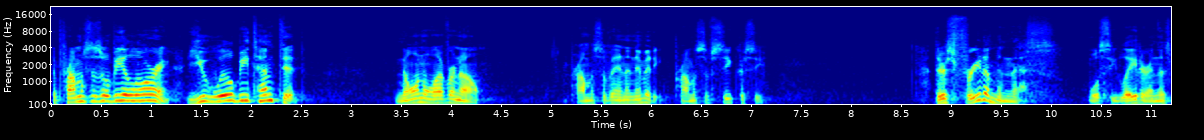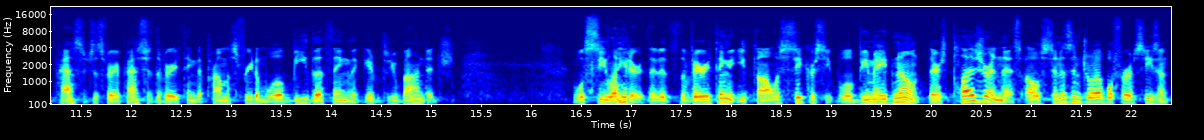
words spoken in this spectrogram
The promises will be alluring. You will be tempted. No one will ever know. Promise of anonymity, promise of secrecy. There's freedom in this. We'll see later in this passage, this very passage, the very thing that promised freedom will be the thing that gives you bondage. We'll see later that it's the very thing that you thought was secrecy will be made known. There's pleasure in this. Oh, sin is enjoyable for a season,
